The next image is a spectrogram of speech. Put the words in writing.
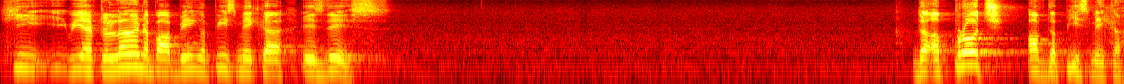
he, we have to learn about being a peacemaker is this. The approach of the peacemaker.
